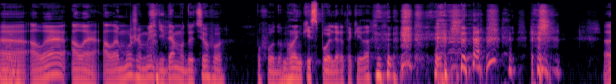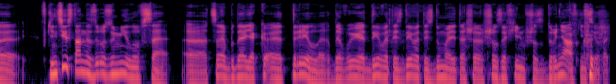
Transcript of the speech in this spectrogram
Е, але, але, але може ми дійдемо до цього по ходу. Маленький спойлер такий, да? Е, в кінці стане зрозуміло все. Е, це буде як е, трилер, де ви дивитесь, дивитесь, думаєте, що, що за фільм, що за дурня, а в кінці отак.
